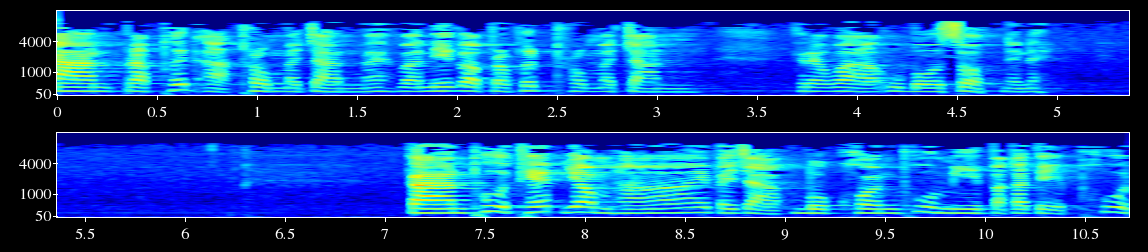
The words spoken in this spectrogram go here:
การประพฤติอพรหมจรรย์นะวันนี้ก็ประพฤติพรหมจรรย์เรียกว่าอุโบสถเนี่ยนะการพูดเท็จย่อมหายไปจากบุคคลผู้มีปกติพูด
